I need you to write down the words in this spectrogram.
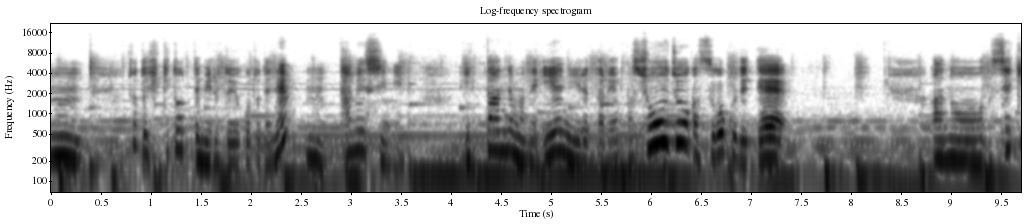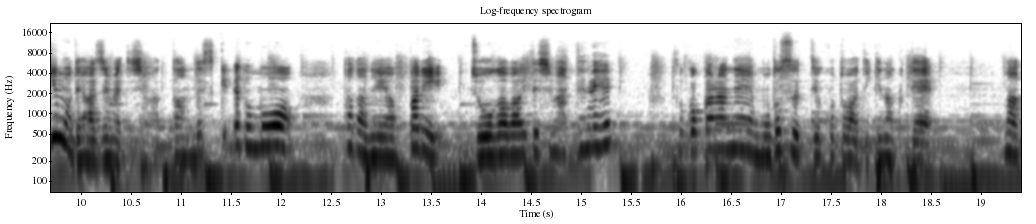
うん、ちょっと引き取ってみるということでね、うん、試しに。一旦でもね家に入れたらやっぱ症状がすごく出てあの咳も出始めてしまったんですけれどもただねやっぱり情が湧いてしまってねそこからね戻すっていうことはできなくてまあ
